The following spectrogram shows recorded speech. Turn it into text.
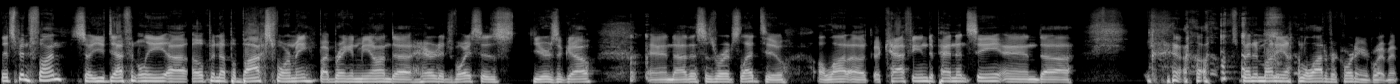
it's been fun. So you definitely uh, opened up a box for me by bringing me on to heritage voices years ago. And uh, this is where it's led to. A lot of a caffeine dependency and uh, spending money on a lot of recording equipment.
